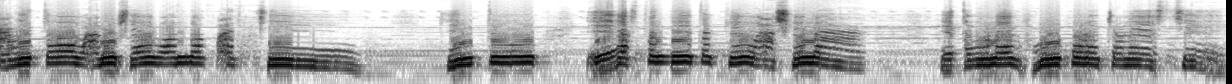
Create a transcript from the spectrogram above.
আমি তো মানুষের গন্ধ পাচ্ছি। কিন্তু এই রাস্তা দিয়ে তো কেউ আসে না। এ তো মনে ভুল করে চলে এসছে।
